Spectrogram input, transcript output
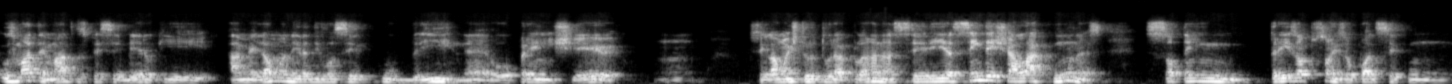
Os matemáticos perceberam que a melhor maneira de você cobrir, né, ou preencher, um, sei lá, uma estrutura plana seria sem deixar lacunas. Só tem três opções, ou pode ser com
